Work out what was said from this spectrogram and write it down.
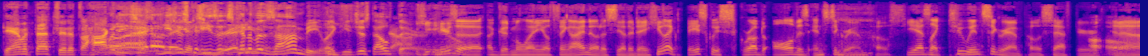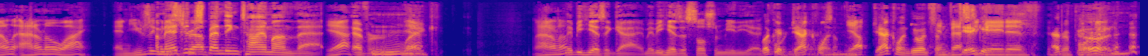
Damn it, that's it. It's a hockey. But he's just, he's just it's he's just kind of a zombie. Like he's just out Yeah. there. He- you Here's know? a, a good millennial thing I noticed the other day. He like basically scrubbed all of his Instagram posts. He has like two Instagram posts after, Uh-oh. and I don't I don't know why. And usually, when you imagine scrub, spending time on that. Yeah. ever Mhm, like I don't know. Maybe he has a guy. Maybe he has a social media. Look at coordinator or Declan. Yep. Declan doing some. Investigative That's reporting. good.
